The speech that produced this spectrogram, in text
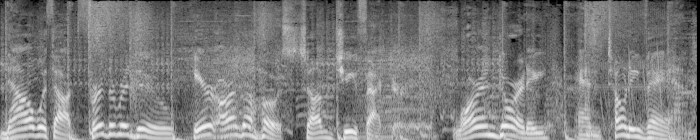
Now, without further ado, here are the hosts of G Factor Lauren Doherty and Tony Van.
